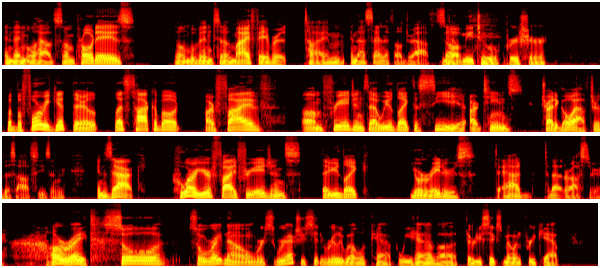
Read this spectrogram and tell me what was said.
and then we'll have some pro days. We'll move into my favorite time, and that's the NFL draft. So, yeah, me too, for sure. but before we get there, let's talk about our five um, free agents that we would like to see our teams try to go after this offseason. And Zach, who are your five free agents that you'd like your Raiders to add to that roster? All right. So so right now we're we're actually sitting really well with cap. We have uh 36 million free cap.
